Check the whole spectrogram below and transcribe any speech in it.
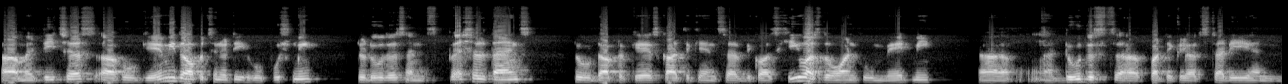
uh, my teachers uh, who gave me the opportunity, who pushed me to do this, and special thanks to Dr. K.S. Karthikeyan sir because he was the one who made me uh, uh, do this uh, particular study and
